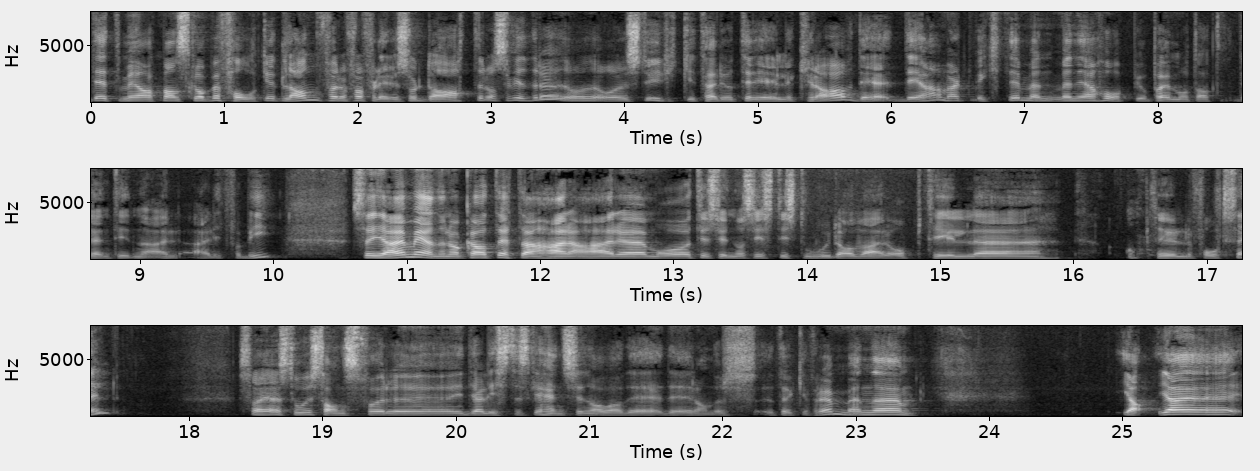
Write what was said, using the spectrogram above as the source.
dette med at man skal befolke et land for å få flere soldater osv. Og, så og, og styrke territorielle krav, det, det, har vært viktig. Men, men, jeg håper jo på en måte at den tiden er, er, litt forbi. Så jeg mener nok at dette her er, eh, må til syvende og sist i stor grad være opp til, uh, opp til folk selv. Så har jeg stor sans for uh, idealistiske hensyn av det, det Randers trekker frem. Men uh, ja, jeg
